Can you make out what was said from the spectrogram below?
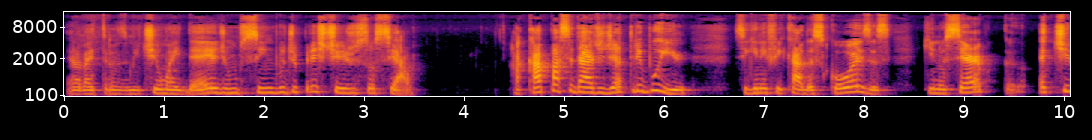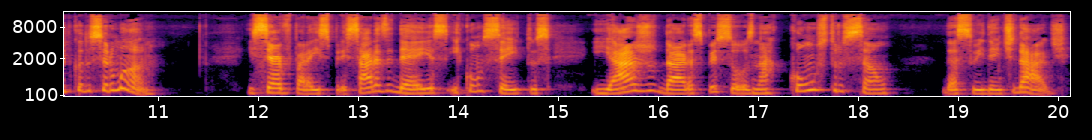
Ela vai transmitir uma ideia de um símbolo de prestígio social. A capacidade de atribuir significado às coisas que nos cerca é típica do ser humano e serve para expressar as ideias e conceitos e ajudar as pessoas na construção da sua identidade.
